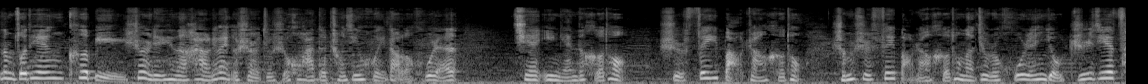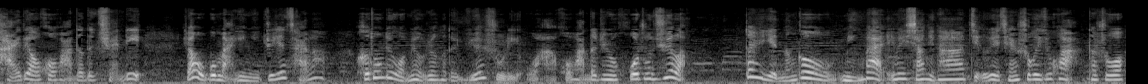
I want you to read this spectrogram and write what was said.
那么昨天科比生日这天呢，还有另外一个事儿，就是霍华德重新回到了湖人，签一年的合同是非保障合同。什么是非保障合同呢？就是湖人有直接裁掉霍华德的权利，只要我不满意，你直接裁了，合同对我没有任何的约束力。哇，霍华德真是豁出去了，但是也能够明白，因为想起他几个月前说过一句话，他说：“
